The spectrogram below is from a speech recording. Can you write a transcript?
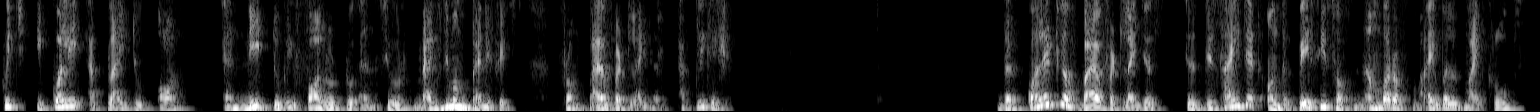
which equally apply to all and need to be followed to ensure maximum benefits from biofertilizer application. The quality of biofertilizers is decided on the basis of number of viable microbes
